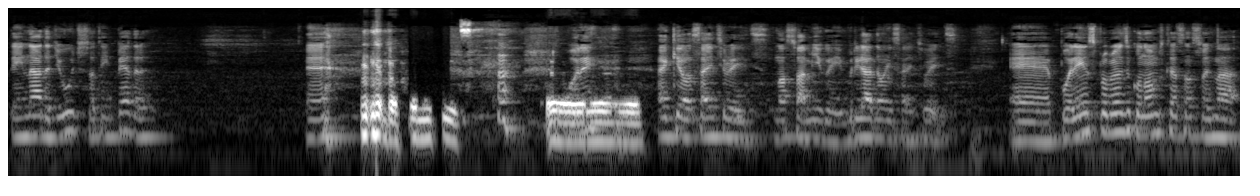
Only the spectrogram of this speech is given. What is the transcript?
tem nada de útil, só tem pedra. É. é. Porém, aqui ó, Silent Raids, nosso amigo aí. Obrigadão aí, Silent Raids. É, porém, os problemas econômicos que as sanções na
